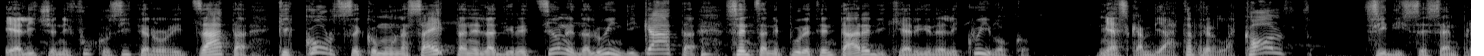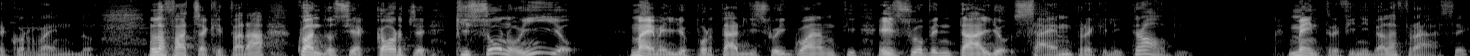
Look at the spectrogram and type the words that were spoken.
E Alice ne fu così terrorizzata che corse come una saetta nella direzione da lui indicata, senza neppure tentare di chiarire l'equivoco. Mi ha scambiata per la colf si disse sempre correndo. La faccia che farà quando si accorge chi sono io. Ma è meglio portargli i suoi guanti e il suo ventaglio sempre che li trovi. Mentre finiva la frase,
